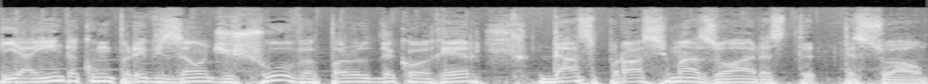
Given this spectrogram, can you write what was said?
e ainda com previsão de chuva para o decorrer das próximas horas, pessoal.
